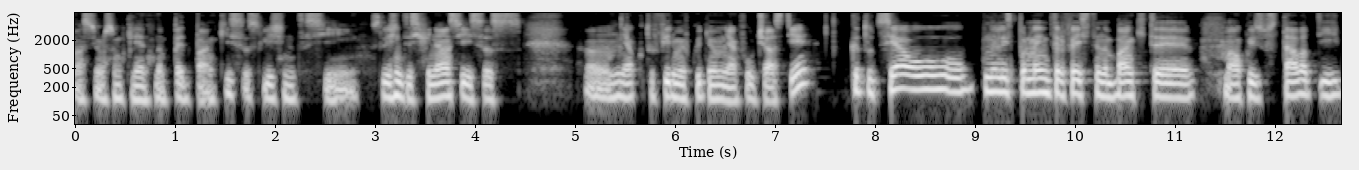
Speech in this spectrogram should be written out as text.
Аз сигурно съм клиент на 5 банки с, личната си, с личните си финанси и с няколко фирми, в които имам някакво участие като цяло, нали, според мен интерфейсите на банките малко изостават и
